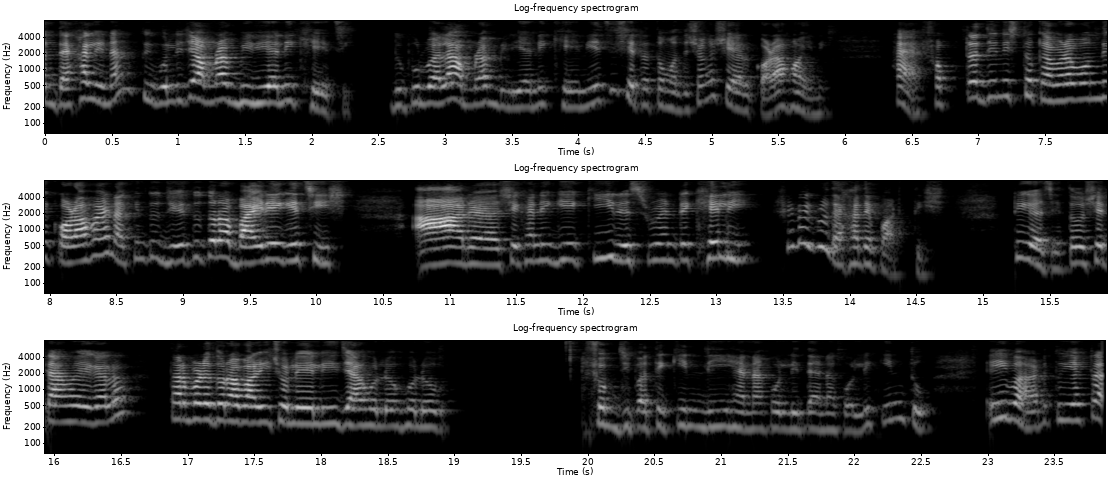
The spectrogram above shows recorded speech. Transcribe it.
আর দেখালি না। তুই বললি যে, আমরা বিরিয়ানি খেয়েছি। দুপুরবেলা আমরা বিরিয়ানি খেয়ে নিয়েছি, সেটা তোমাদের সঙ্গে শেয়ার করা হয়নি। হ্যাঁ সবটা জিনিস তো ক্যামেরাবন্দি করা হয় না। কিন্তু যেহেতু তোরা বাইরে গেছিস, আর সেখানে গিয়ে কি রেস্টুরেন্টে খেলি, সেটা একটু দেখাতে পারতিস। ঠিক আছে? তো সেটা হয়ে গেল। তারপরে তোরা বাড়ি চলে এলি, যা হলো হলো। সবজিপাতি কিনলি হ্যানা করলি ত্যানা করলি। কিন্তু এইবার তুই একটা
